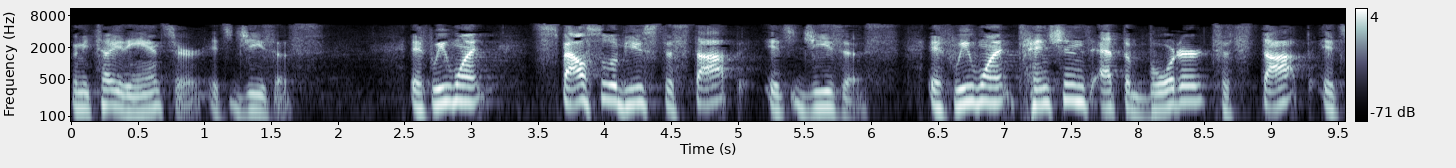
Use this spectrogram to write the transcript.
let me tell you the answer it's Jesus. If we want spousal abuse to stop, it's Jesus. If we want tensions at the border to stop, it's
